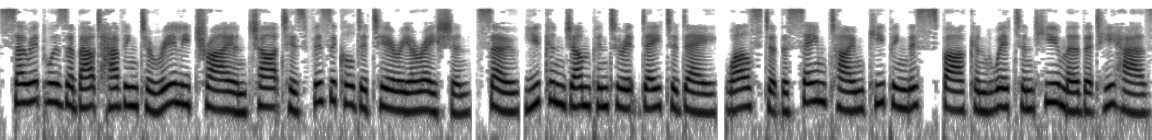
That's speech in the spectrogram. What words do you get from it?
so it was about having to really try and chart his physical deterioration so you can jump into it day to day, whilst at the same time keeping this spark and wit and humor that he has.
